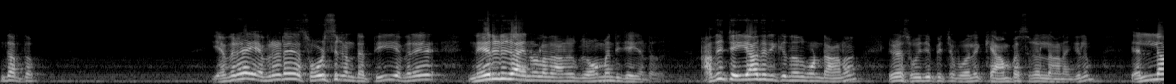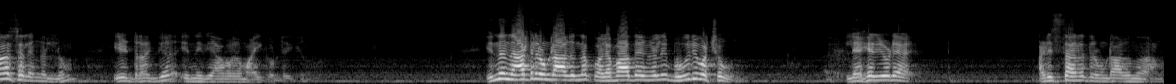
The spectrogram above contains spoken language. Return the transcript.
എന്തർത്ഥം? ഇവരെ ഇവരുടെ സോഴ്സ് കണ്ടെത്തി ഇവരെ നേരിടുക എന്നുള്ളതാണ് ഗവൺമെന്റ് ചെയ്യേണ്ടത്. അത് ചെയ്യാതിരിക്കുന്നത് കൊണ്ടാണ് ഇവിടെ സൂചിപ്പിച്ച പോലെ ക്യാമ്പസുകളിലാണെങ്കിലും എല്ലാ സ്ഥലങ്ങളിലും ഈ ഡ്രഗ് ഇന്ന് വ്യാപകമായിക്കൊണ്ടിരിക്കുന്നു ഇന്ന് നാട്ടിലുണ്ടാകുന്ന കൊലപാതകങ്ങളിൽ ഭൂരിപക്ഷവും ലഹരിയുടെ അടിസ്ഥാനത്തിൽ ഉണ്ടാകുന്നതാണ്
